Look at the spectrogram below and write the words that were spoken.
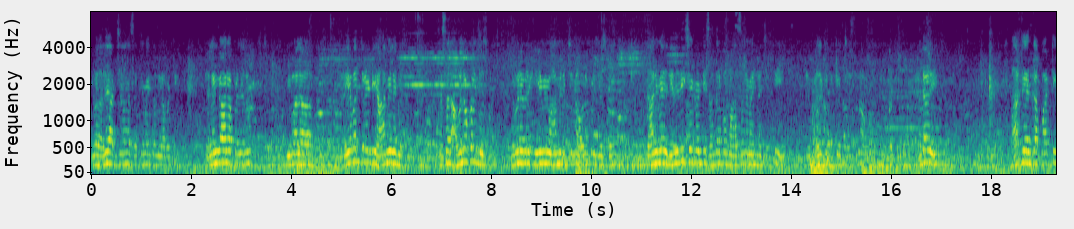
ఇవాళ అదే అక్షరాల సత్యమవుతుంది కాబట్టి తెలంగాణ ప్రజలు ఇవాళ రేవంత్ రెడ్డి హామీల మీద ఒకసారి అవలోకనం చేసుకోండి. ఎవరెవరికి ఏమేమి హామీలు ఇచ్చిందో అవలోకనం చేసుకొని దాని మీద నిలదీసేటువంటి సందర్భం ఆసన్నమైందని చెప్పి నేను ప్రజలకు విజ్ఞప్తి చేస్తున్నాం ఒకటి రెండవది భారతీయ జనతా పార్టీ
